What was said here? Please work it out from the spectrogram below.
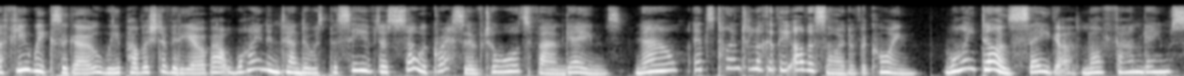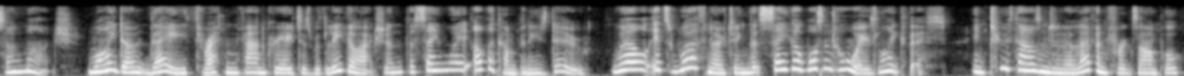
A few weeks ago, we published a video about why Nintendo was perceived as so aggressive towards fan games. Now, it's time to look at the other side of the coin. Why does Sega love fan games so much? Why don't they threaten fan creators with legal action the same way other companies do? Well, it's worth noting that Sega wasn't always like this. In 2011, for example,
